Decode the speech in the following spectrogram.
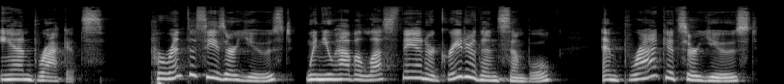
and brackets. Parentheses are used when you have a less than or greater than symbol, and brackets are used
